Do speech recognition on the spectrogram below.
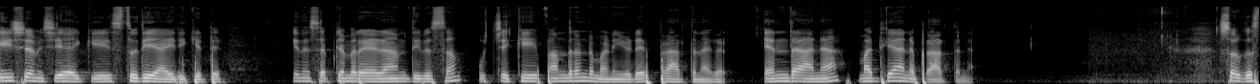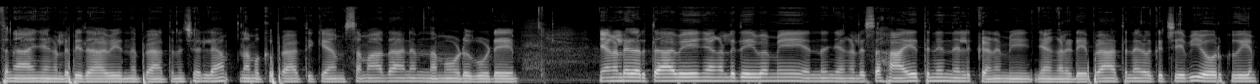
ഈശോ സ്തുതി സ്തുതിയായിരിക്കട്ടെ. ഇന്ന് സെപ്റ്റംബർ ഏഴാം ദിവസം ഉച്ചയ്ക്ക് പന്ത്രണ്ട് മണിയുടെ പ്രാർത്ഥനകൾ. എന്താണ് മധ്യാഹ്ന പ്രാർത്ഥന? സ്വർഗസ്ഥനായ ഞങ്ങളുടെ പിതാവേ എന്ന് പ്രാർത്ഥന ചൊല്ലാം നമുക്ക് പ്രാർത്ഥിക്കാം. സമാധാനം നമ്മോടുകൂടെ. ഞങ്ങളുടെ കർത്താവേ ഞങ്ങളുടെ ദൈവമേ എന്ന് ഞങ്ങളുടെ സഹായത്തിന് നിൽക്കണമേ. ഞങ്ങളുടെ പ്രാർത്ഥനകൾക്ക് ചെവി ഓർക്കുകയും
